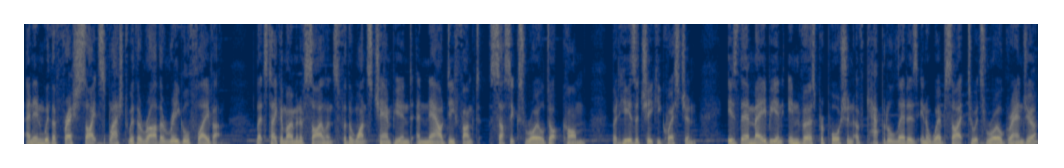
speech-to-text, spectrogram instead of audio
and in with a fresh site splashed with a rather regal flavour. Let's take a moment of silence for the once championed and now defunct SussexRoyal.com. But here's a cheeky question is there maybe an inverse proportion of capital letters in a website to its royal grandeur?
